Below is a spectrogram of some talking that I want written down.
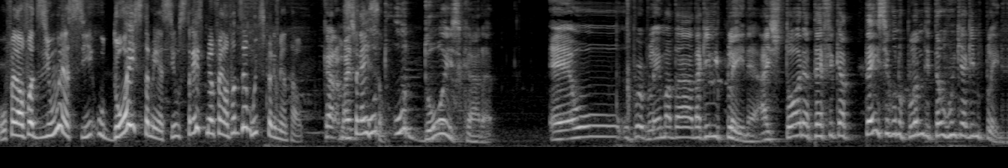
O Final Fantasy 1 é assim, o 2 também é assim, os três primeiros Final Fantasy é muito experimental. Cara, mas o 2, cara, é o, o problema da, da gameplay, né? A história até fica até em segundo plano de tão ruim que é a gameplay, né?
